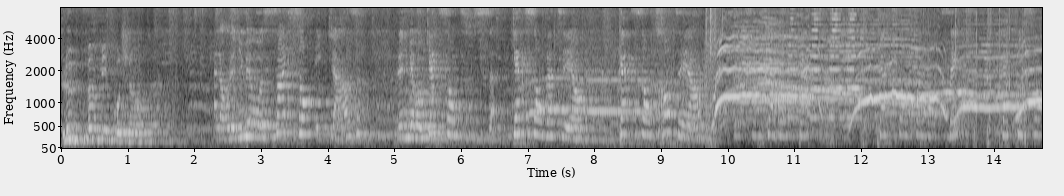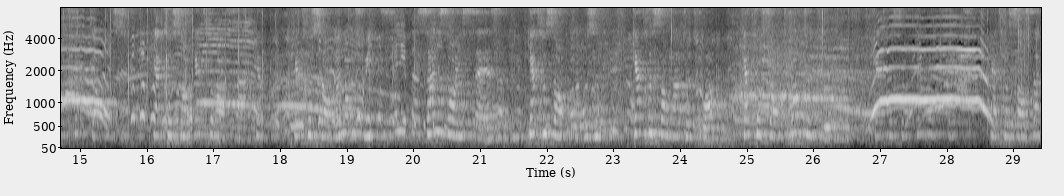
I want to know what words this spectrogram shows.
le 20 mai prochain. Alors, le numéro 515, le numéro 410, 421, 431, 444, 457, 470, 485, 498, 516, 411, 423, 432, 447,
